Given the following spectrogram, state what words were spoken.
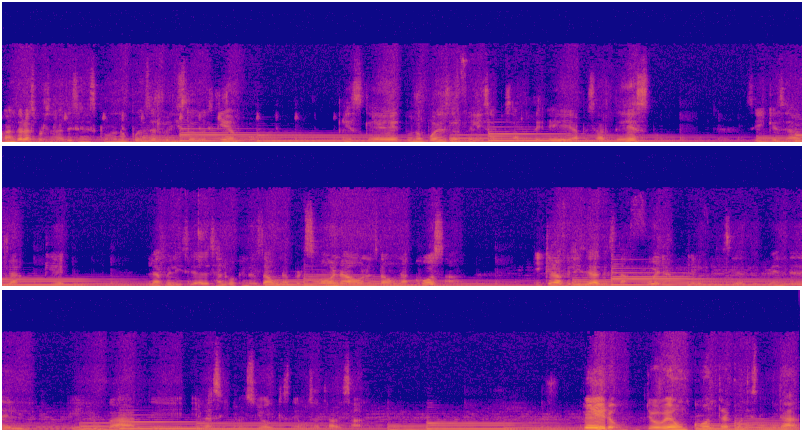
cuando las personas dicen es que uno no puede ser feliz todo el tiempo, es que tú no puedes ser feliz a pesar de, eh, a pesar de esto, ¿sí? que se habla que la felicidad es algo que nos da una persona o nos da una cosa que la felicidad está fuera, que la felicidad depende del lugar, de, la situación que estemos atravesando. Pero yo veo un contra con esta mirada.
